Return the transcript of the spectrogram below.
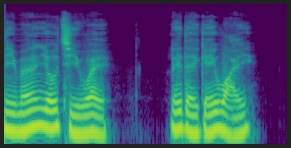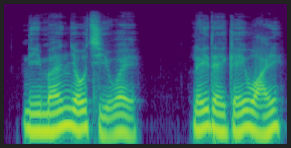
你们有几位？你哋几位你们有几位？你哋几位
